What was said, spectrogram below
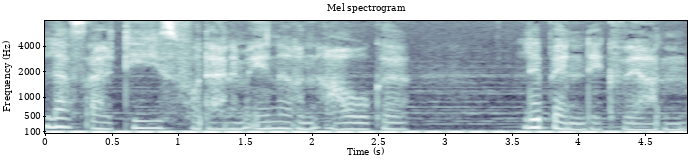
Lass all dies vor deinem inneren Auge lebendig werden.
